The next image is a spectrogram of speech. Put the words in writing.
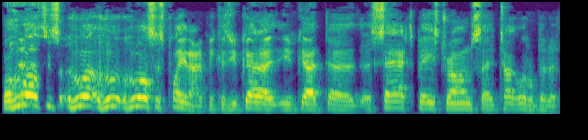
Well, who else is who who who else is playing on it? Because you've got a you've got uh, sax, bass, drums. Uh, talk a little bit of.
